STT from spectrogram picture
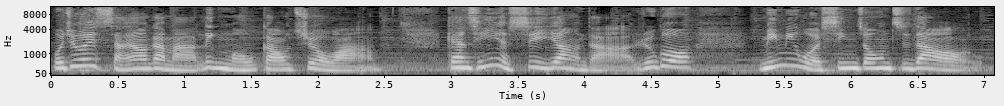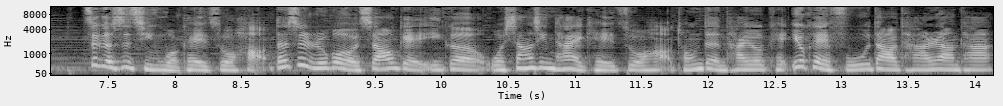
我就会想要干嘛？另谋高就啊。感情也是一样的啊。如果明明我心中知道这个事情我可以做好，但是如果我交给一个我相信他也可以做好，同等他又可以又可以服务到他，让他。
